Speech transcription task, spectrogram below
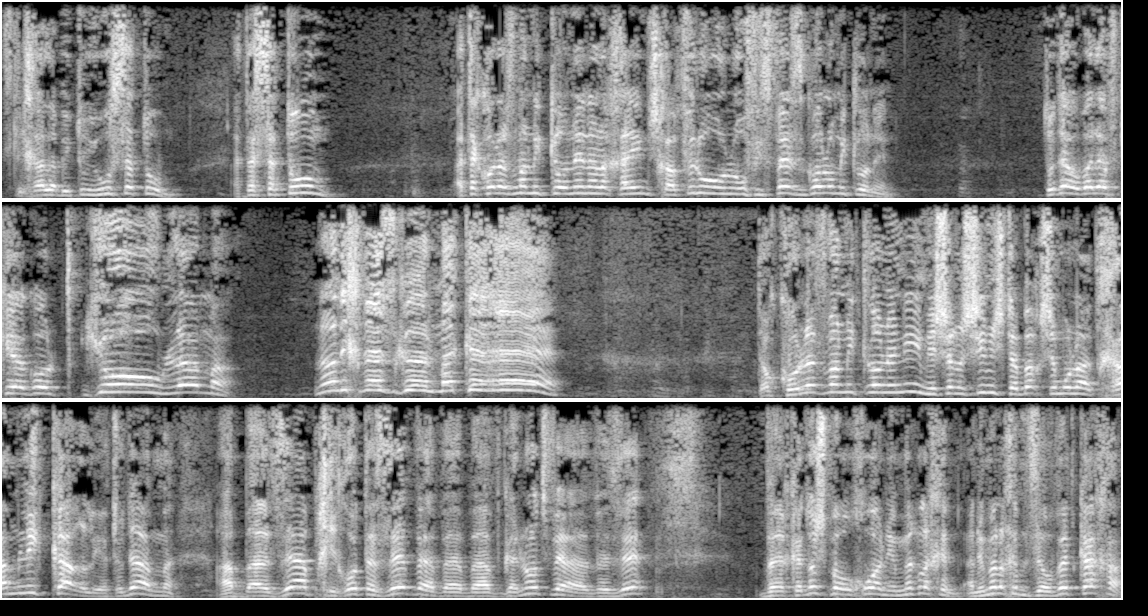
סליחה על הביטוי, הוא סתום. אתה סתום. אתה כל הזמן מתלונן על החיים שלך, אפילו הוא פספס גול, הוא מתלונן. אתה יודע, הוא בא להבקיע גול, יואו, למה? לא נכנס גול, מה קרה? טוב, כל הזמן מתלוננים, יש אנשים משתבח שמולד, חם לי, קר לי, אתה יודע, זה הבחירות הזה, וההפגנות וזה, והקדוש ברוך הוא, אני אומר לכם, אני אומר לכם, זה עובד ככה.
